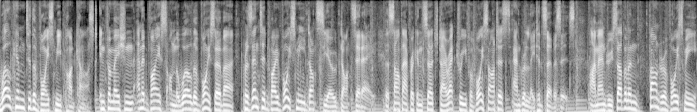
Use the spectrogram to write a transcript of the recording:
Welcome to the VoiceMe podcast, information and advice on the world of voiceover, presented by voiceme.co.za, the South African search directory for voice artists and related services. I'm Andrew Sutherland, founder of VoiceMe,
